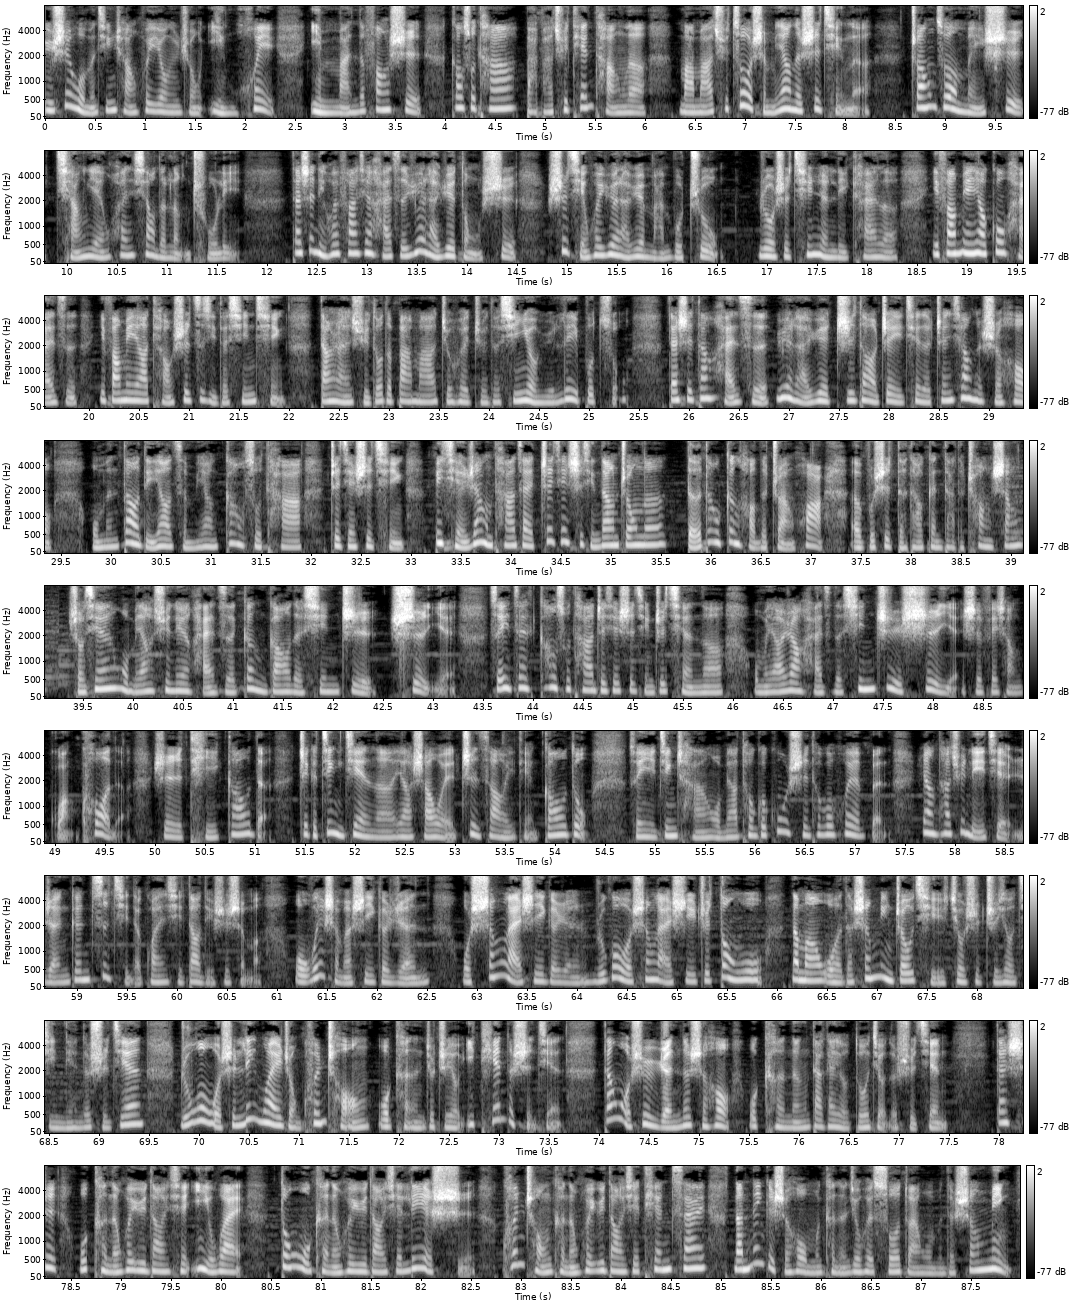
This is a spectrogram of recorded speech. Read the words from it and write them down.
于是，我们经常会用一种隐晦、隐瞒的方式，告诉他：“爸爸去天堂了，妈妈去做什么样的事情了？”装作没事，强颜欢笑的冷处理。但是你会发现，孩子越来越懂事，事情会越来越瞒不住。若是亲人离开了，一方面要顾孩子，一方面要调试自己的心情，当然许多的爸妈就会觉得心有余力不足。但是当孩子越来越知道这一切的真相的时候，我们到底要怎么样告诉他这件事情，并且让他在这件事情当中呢，得到更好的转化，而不是得到更大的创伤。首先，我们要训练孩子更高的心智视野。所以在告诉他这些事情之前呢，我们要让孩子的心智视野是非常广阔的，是提高的。这个境界呢，要稍微制造一点高度。所以，经常我们要透过故事、透过绘本，让他去理解人跟自己的关系到底是什么。我为什么是一个人？我生来是一个人。如果我生来是一只动物，那么我的生命周期就是只有几年的时间。如果我是另外一种昆虫，我可能就只有一天的时间。当我是人的时候，我可能大概有多久的时间？但是我可能会遇到一些意外，动物可能会遇到一些猎食，昆虫可能会遇到一些天灾。那那个时候，我们可能就会缩短我们的生命。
